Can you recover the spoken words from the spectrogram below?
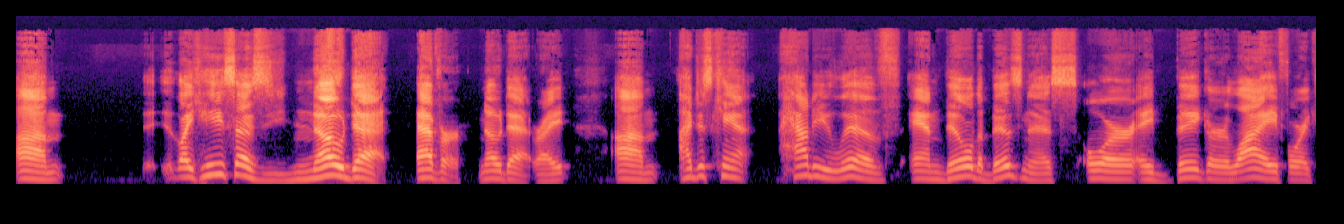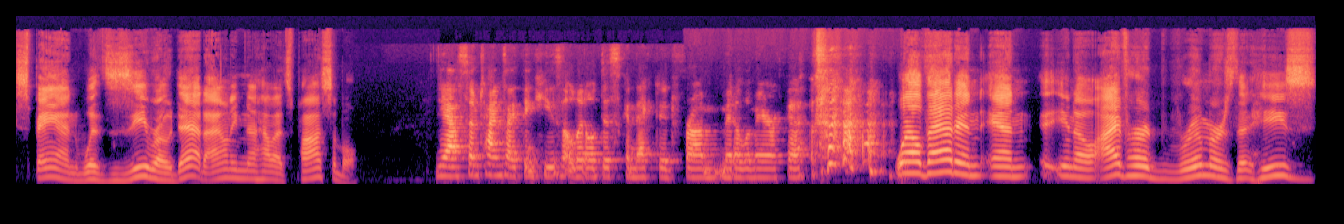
Um like he says no debt ever, no debt, right? Um, I just can't how do you live and build a business or a bigger life or expand with zero debt? I don't even know how that's possible. Yeah, sometimes I think he's a little disconnected from middle America. well, that and and you know, I've heard rumors that he's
